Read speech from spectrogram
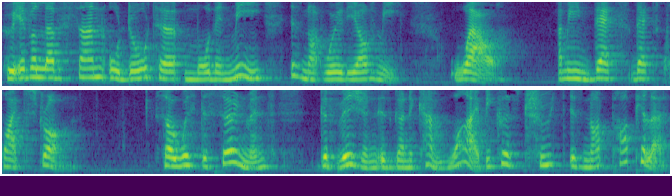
Whoever loves son or daughter more than me is not worthy of me. Wow. I mean, that's, that's quite strong. So with discernment, division is going to come. Why? Because truth is not popular.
